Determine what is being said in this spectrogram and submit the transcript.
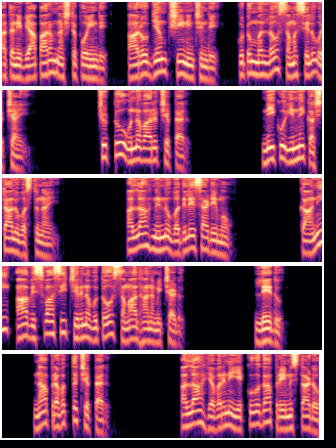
అతని వ్యాపారం నష్టపోయింది. ఆరోగ్యం క్షీణించింది. కుటుంబంలో సమస్యలు వచ్చాయి. చుట్టూ ఉన్నవారు చెప్పారు. నీకు ఇన్ని కష్టాలు వస్తున్నాయి. అల్లాహ్ నిన్ను వదిలేశాడేమో. కాని ఆ విశ్వాసి చిరునవ్వుతో సమాధానమిచ్చాడు. లేదు. నా ప్రవక్త చెప్పారు. అల్లాహ్ ఎవరిని ఎక్కువగా ప్రేమిస్తాడో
